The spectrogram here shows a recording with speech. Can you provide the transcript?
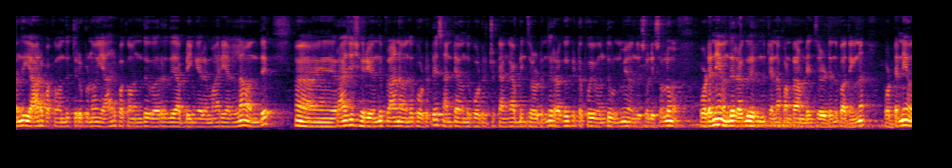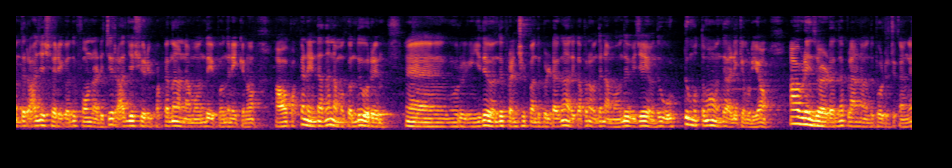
வந்து யார் பக்கம் வந்து திருப்பணும் யார் பக்கம் வந்து வருது அப்படிங்கிற மாதிரி எல்லாம் வந்து ராஜேஸ்வரி வந்து பிளானை வந்து போட்டுட்டு சண்டை வந்து போட்டுட்ருக்காங்க அப்படின்னு சொல்லிட்டு வந்து ரகு கிட்ட போய் வந்து உண்மையை வந்து சொல்லி சொல்லுவோம் உடனே வந்து ரகு இருந்துட்டு என்ன பண்ணுறான் அப்படின்னு சொல்லிட்டு வந்து பார்த்திங்கன்னா உடனே வந்து ராஜேஸ்வரிக்கு வந்து ஃபோன் அடித்து ராஜேஸ்வரி பக்கம் தான் நம்ம வந்து இப்போ வந்து நிற்கணும் அவள் பக்கம் நின்றால் தான் நமக்கு வந்து ஒரு ஒரு இது வந்து ஃப்ரெண்ட்ஷிப் வந்து பில்ட் ஆகும். அதுக்கப்புறம் வந்து நம்ம வந்து விஜயை வந்து ஒட்டு மொத்தமாக வந்து அழிக்க முடியும். அப்படின்னு சொல்லிட்டு வந்து பிளானை வந்து போட்டுட்ருக்காங்க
